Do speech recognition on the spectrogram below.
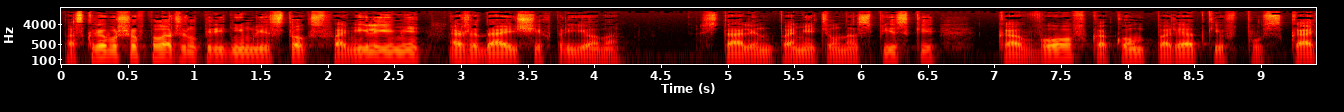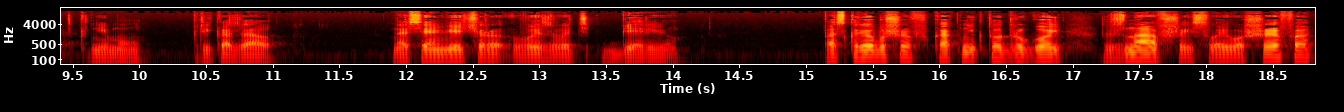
Поскребышев положил перед ним листок с фамилиями ожидающих приема. Сталин пометил на списке, кого в каком порядке впускать к нему. Приказал на семь вечера вызвать Берию. Поскребышев, как никто другой, знавший своего шефа,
